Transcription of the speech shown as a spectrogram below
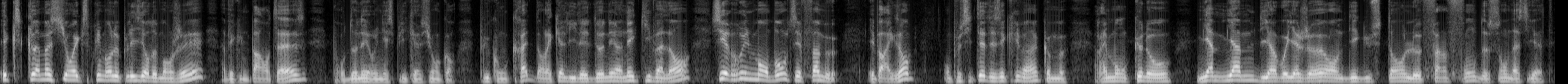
exclamation exprimant le plaisir de manger, avec une parenthèse, pour donner une explication encore plus concrète dans laquelle il est donné un équivalent. C'est rudement bon, c'est fameux. Et par exemple, on peut citer des écrivains comme Raymond Queneau, Miam miam, dit un voyageur en dégustant le fin fond de son assiette.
